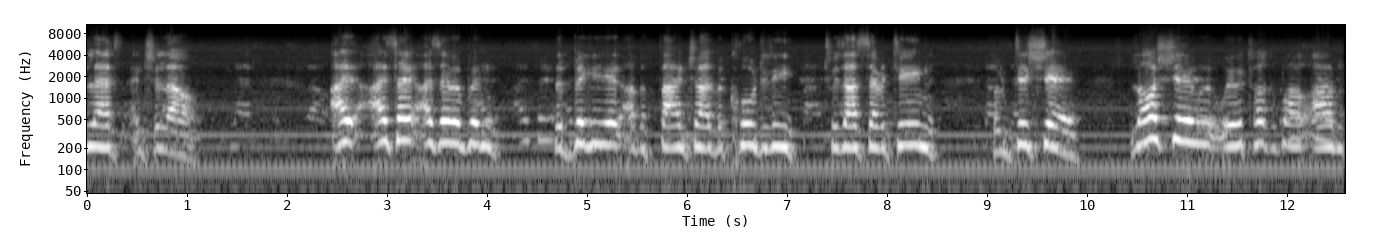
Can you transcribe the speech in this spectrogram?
relax and chill out. I I say I say we bring the beginning of the franchise Call 2017 from this year. Last year we, we were talking about um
